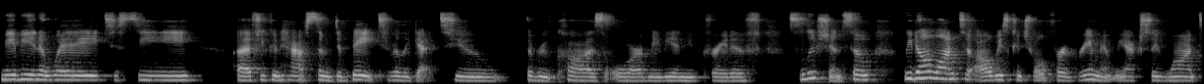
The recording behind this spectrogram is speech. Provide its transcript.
maybe in a way to see uh, if you can have some debate to really get to the root cause or maybe a new creative solution. So we don't want to always control for agreement. We actually want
